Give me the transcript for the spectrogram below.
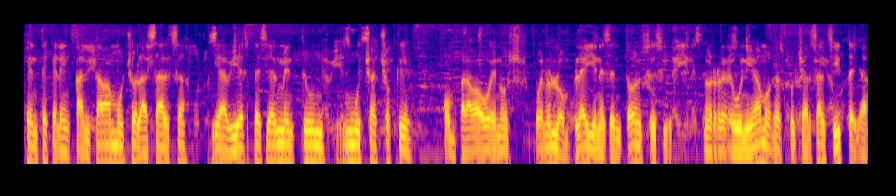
gente que le encantaba mucho la salsa y había especialmente un, un muchacho que compraba buenos, buenos long play en ese entonces y nos reuníamos a escuchar salsita y a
